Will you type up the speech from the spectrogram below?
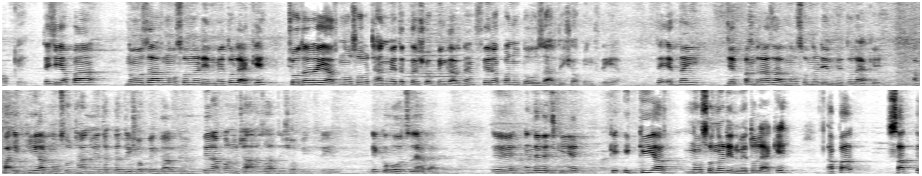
ਓਕੇ ਤੇ ਜੇ ਆਪਾਂ 9999 ਤੋਂ ਲੈ ਕੇ 14998 ਤੱਕ ਸ਼ਾਪਿੰਗ ਕਰਦੇ ਹਾਂ, ਫਿਰ ਆਪਾਂ ਨੂੰ 2000 ਦੀ ਸ਼ਾਪਿੰਗ ਫ੍ਰੀ ਹੈ। ਤੇ ਇਦਾਂ ਹੀ ਜੇ 15999 ਤੋਂ ਲੈ ਕੇ ਆਪਾਂ 21998 ਤੱਕ ਦੀ ਸ਼ਾਪਿੰਗ ਕਰਦੇ ਹਾਂ, ਫਿਰ ਆਪਾਂ ਨੂੰ 4000 ਦੀ ਸ਼ਾਪਿੰਗ ਫ੍ਰੀ ਹੈ। ਇੱਕ ਹੋਰ ਸਲੈਬ ਹੈ। ਇਹ ਇਹਦੇ ਵਿੱਚ ਕੀ ਹੈ ਕਿ 21999 ਤੋਂ ਲੈ ਕੇ ਆਪਾਂ 7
